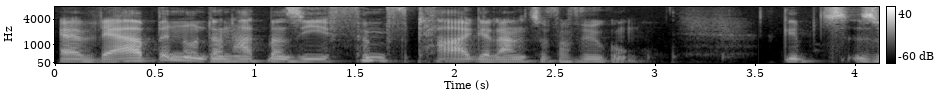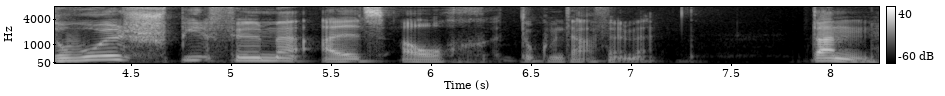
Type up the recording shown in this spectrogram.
erwerben und dann hat man sie fünf Tage lang zur Verfügung. Gibt sowohl Spielfilme als auch Dokumentarfilme. Dann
